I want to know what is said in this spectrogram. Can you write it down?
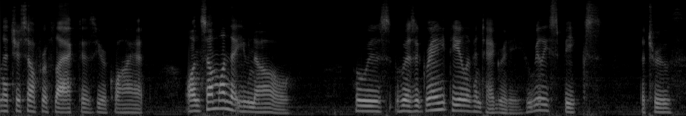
Let yourself reflect as you're quiet on someone that you know who is who has a great deal of integrity, who really speaks the truth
